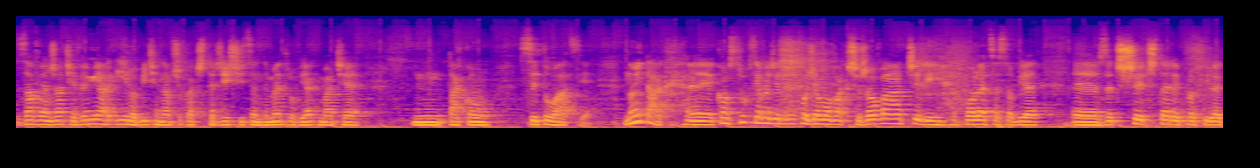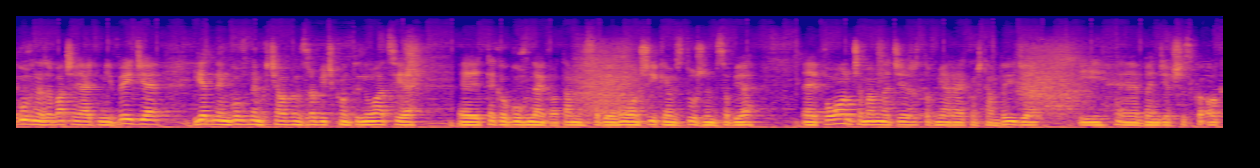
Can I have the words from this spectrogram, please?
zawężacie wymiar i robicie na przykład 40 cm, jak macie mm, taką sytuację. No i tak, e, konstrukcja będzie dwupoziomowa krzyżowa, czyli polecę sobie ze 3-4 profile główne, zobaczę jak mi wyjdzie. Jednym głównym chciałbym zrobić kontynuację tego głównego, tam sobie łącznikiem z sobie połączę. Mam nadzieję, że to w miarę jakoś tam wyjdzie i e, będzie wszystko ok.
